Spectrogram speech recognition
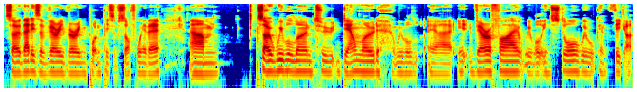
So that is a very, very important piece of software there. Um, so we will learn to download, we will uh, verify, we will install, we will configure.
